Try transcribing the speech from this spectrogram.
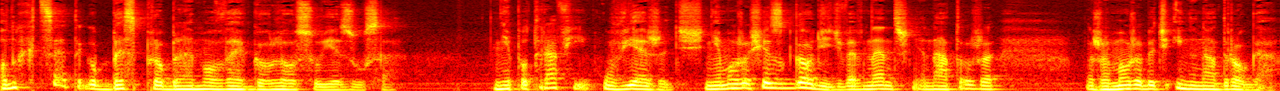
On chce tego bezproblemowego losu Jezusa. Nie potrafi uwierzyć, nie może się zgodzić wewnętrznie na to, że, że może być inna droga.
